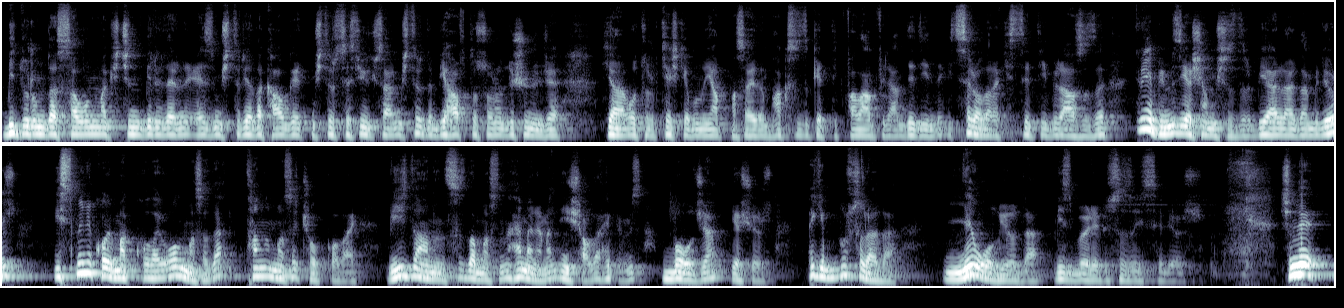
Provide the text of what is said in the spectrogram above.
bir durumda savunmak için birilerini ezmiştir ya da kavga etmiştir, sesi yükselmiştir de bir hafta sonra düşününce ya oturup keşke bunu yapmasaydım, haksızlık ettik falan filan dediğinde içsel olarak hissettiği bir rahatsızlığı hepimiz yaşamışızdır bir yerlerden biliyoruz. İsmini koymak kolay olmasa da tanıması çok kolay. Vicdanın sızlamasını hemen hemen inşallah hepimiz bolca yaşıyoruz. Peki bu sırada ne oluyor da biz böyle bir sızı hissediyoruz? Şimdi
